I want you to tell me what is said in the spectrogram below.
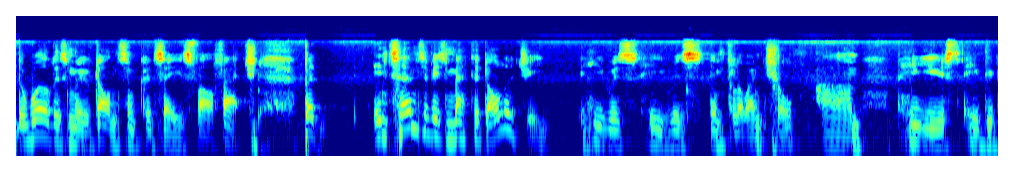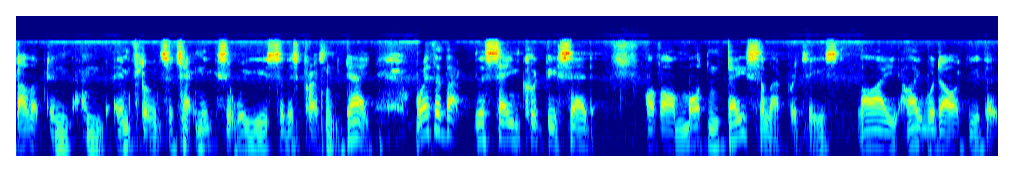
the world has moved on. Some could say he's far fetched. But in terms of his methodology, he was he was influential. Um, he used he developed and, and influenced the techniques that we use to this present day. Whether that the same could be said of our modern day celebrities, I I would argue that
